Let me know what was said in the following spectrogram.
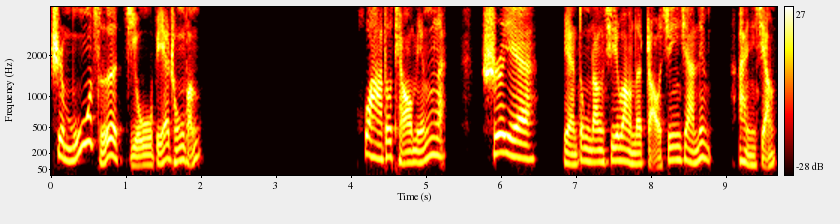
是母子久别重逢。话都挑明了，师爷。便东张西望的找新县令，暗想：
